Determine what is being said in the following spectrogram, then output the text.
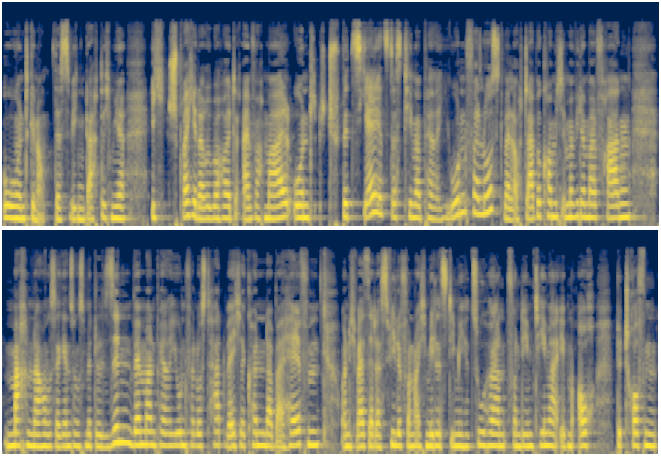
Und genau, deswegen dachte ich mir, ich spreche darüber heute einfach mal und speziell jetzt das Thema Periodenverlust, weil auch da bekomme ich immer wieder mal Fragen, machen Nahrungsergänzungsmittel Sinn, wenn man Periodenverlust hat? Welche können dabei helfen? Und ich weiß ja, dass viele von euch Mädels, die mir hier zuhören, von dem Thema eben auch betroffen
